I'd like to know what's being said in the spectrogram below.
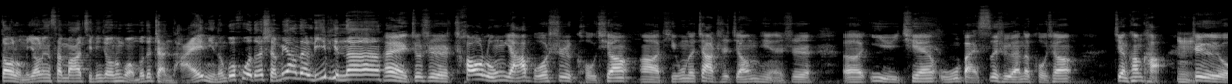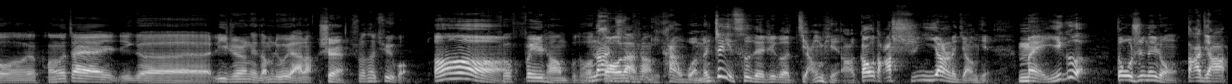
到了我们幺零三八吉林交通广播的展台，你能够获得什么样的礼品呢？哎，就是超龙牙博士口腔啊，提供的价值奖品是呃一千五百四十元的口腔健康卡。嗯这个有朋友在这个荔枝上给咱们留言了，是说他去过，哦，说非常不错，那高大上你。看我们这次的这个奖品啊，高达十一样的奖品，每一个都是那种大家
